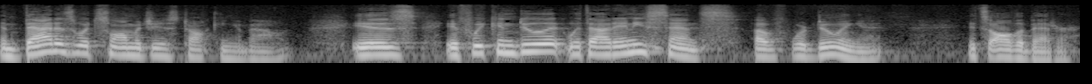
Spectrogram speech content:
And that is what Swamiji is talking about. Is if we can do it without any sense of we're doing it, it's all the better.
